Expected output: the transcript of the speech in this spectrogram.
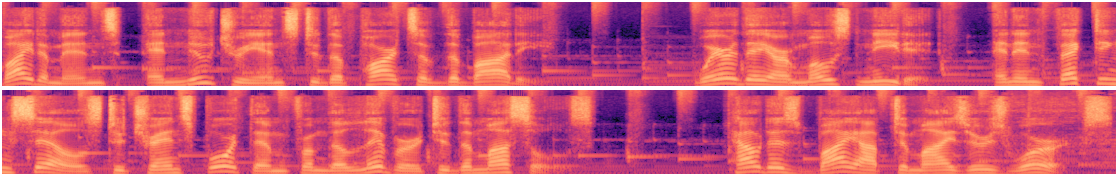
vitamins, and nutrients to the parts of the body where they are most needed, and infecting cells to transport them from the liver to the muscles. How does Bioptimizers works?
